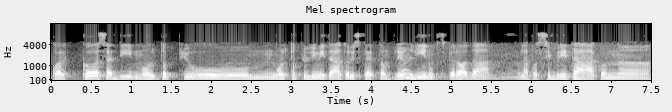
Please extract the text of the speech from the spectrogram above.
qualcosa di molto più, molto più limitato rispetto a un Pleon Linux, però dà la possibilità con, uh,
